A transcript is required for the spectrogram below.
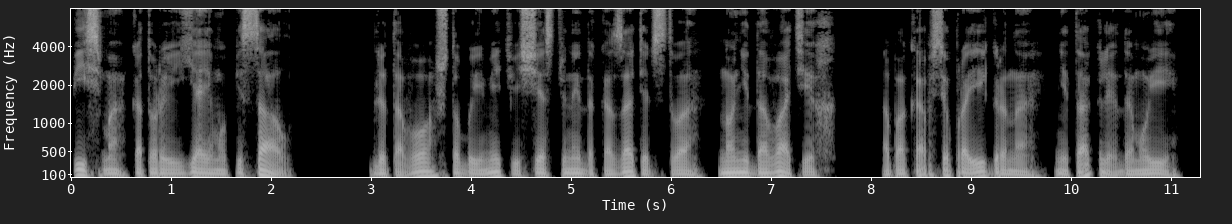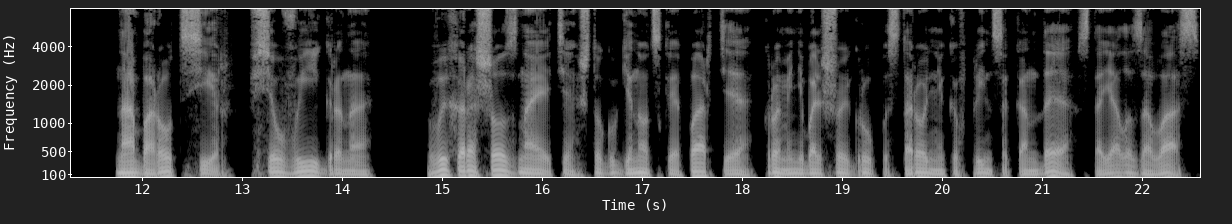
письма, которые я ему писал? Для того, чтобы иметь вещественные доказательства, но не давать их. А пока все проиграно, не так ли, Дамуи? Наоборот, Сир, все выиграно. Вы хорошо знаете, что гугенотская партия, кроме небольшой группы сторонников принца Канде, стояла за вас,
